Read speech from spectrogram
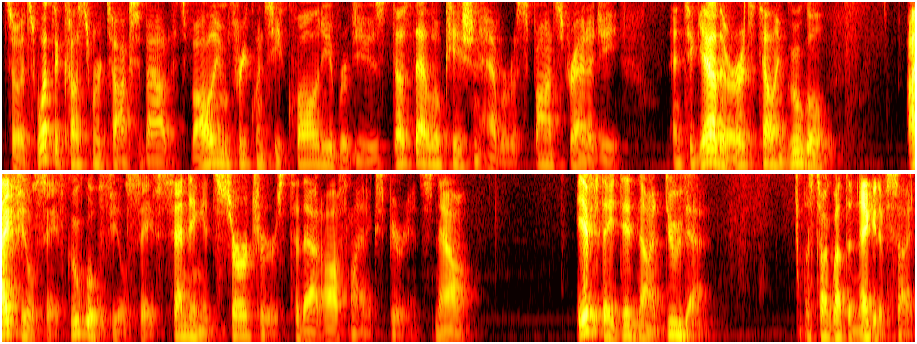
So it's what the customer talks about. It's volume, frequency, quality of reviews. Does that location have a response strategy? And together, it's telling Google, I feel safe. Google feels safe sending its searchers to that offline experience. Now, if they did not do that, let's talk about the negative side.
